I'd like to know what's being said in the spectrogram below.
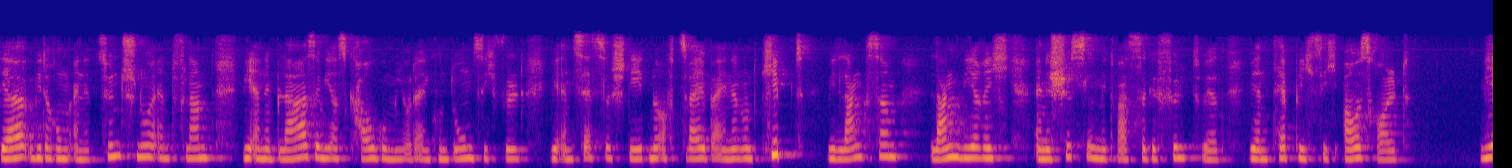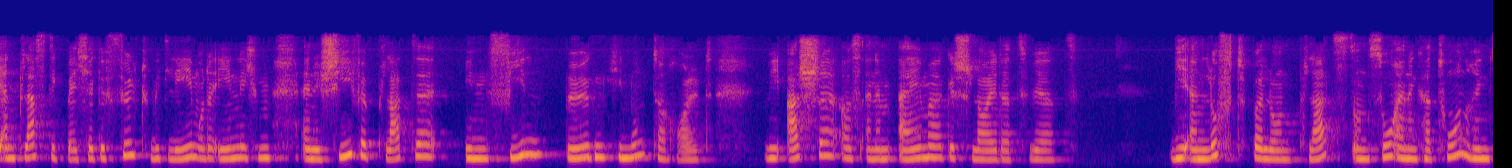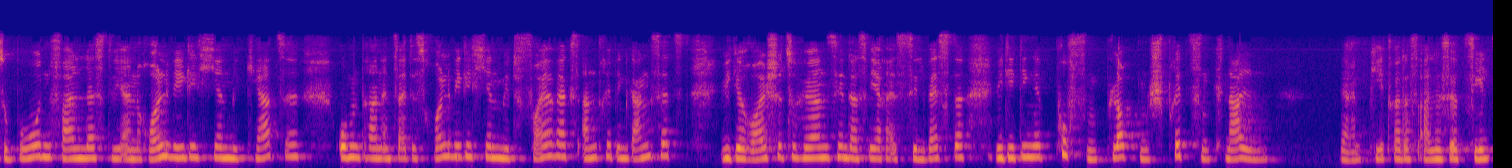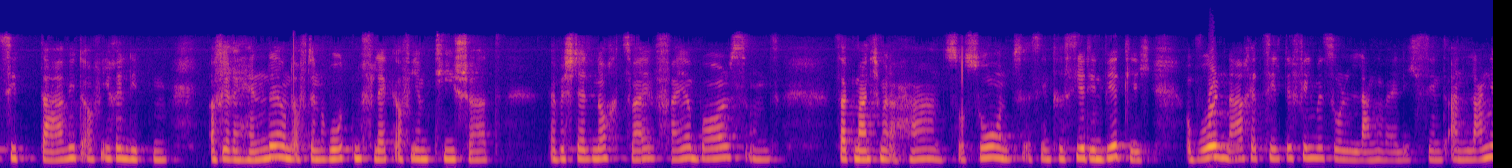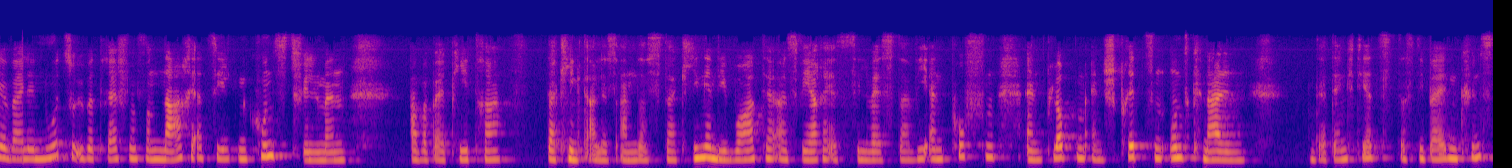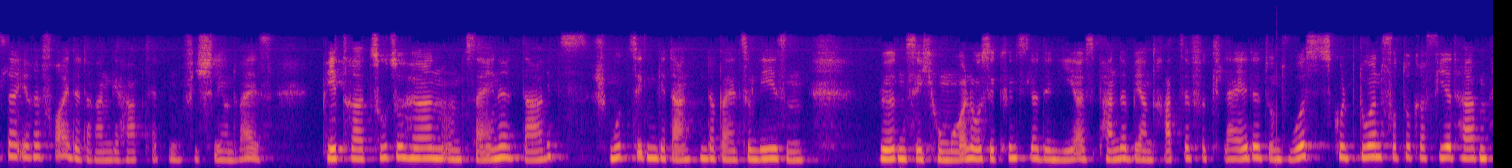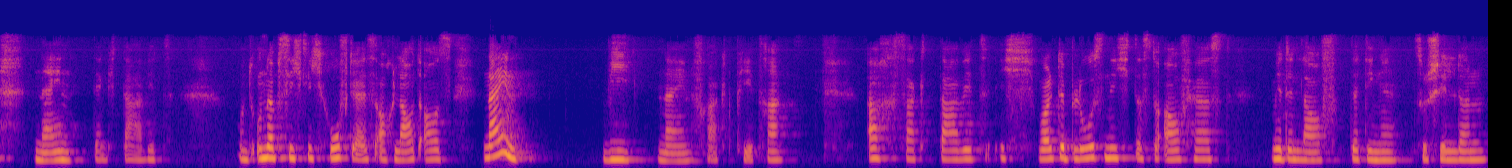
der wiederum eine Zündschnur entflammt, wie eine Blase wie aus Kaugummi oder ein Kondom sich füllt, wie ein Sessel steht nur auf zwei Beinen und kippt, wie langsam, langwierig eine Schüssel mit Wasser gefüllt wird, wie ein Teppich sich ausrollt, wie ein Plastikbecher gefüllt mit Lehm oder ähnlichem eine schiefe Platte in vielen Bögen hinunterrollt, wie Asche aus einem Eimer geschleudert wird wie ein Luftballon platzt und so einen Kartonring zu Boden fallen lässt, wie ein Rollwegelchen mit Kerze, obendran ein zweites Rollwegelchen mit Feuerwerksantrieb in Gang setzt, wie Geräusche zu hören sind, als wäre es Silvester, wie die Dinge puffen, ploppen, spritzen, knallen. Während Petra das alles erzählt, sieht David auf ihre Lippen, auf ihre Hände und auf den roten Fleck auf ihrem T-Shirt. Er bestellt noch zwei Fireballs und sagt manchmal, aha, so, so, und es interessiert ihn wirklich, obwohl nacherzählte Filme so langweilig sind, an Langeweile nur zu übertreffen von nacherzählten Kunstfilmen. Aber bei Petra, da klingt alles anders. Da klingen die Worte, als wäre es Silvester, wie ein Puffen, ein Ploppen, ein Spritzen und Knallen. Und er denkt jetzt, dass die beiden Künstler ihre Freude daran gehabt hätten, Fischli und Weiß, Petra zuzuhören und seine, Davids, schmutzigen Gedanken dabei zu lesen. Würden sich humorlose Künstler denn je als Panda-Bär und Ratte verkleidet und Wurstskulpturen fotografiert haben? Nein, denkt David. Und unabsichtlich ruft er es auch laut aus. Nein! Wie nein? fragt Petra. Ach, sagt David, ich wollte bloß nicht, dass du aufhörst, mir den Lauf der Dinge zu schildern.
